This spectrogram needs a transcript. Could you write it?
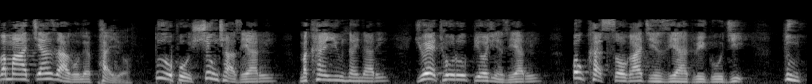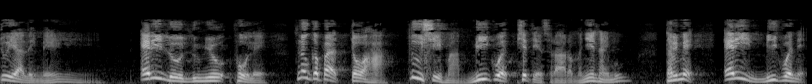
သမာကျမ်းစာကိုလည်းဖတ်ရောသူ့အဖို့ရှုံချစရာတွေမခံယူနိုင်တာတွေရွဲ့ထိုးထိုးပြောခြင်းစရာတွေပုတ်ခတ်စော်ကားခြင်းစရာတွေကိုကြည့်သူတွေ့ရလိမ့်မယ်အဲ့ဒီလိုလူမျိုးအဖို့လေနှုတ်ကပတ်တော်ဟာသူ့ရှိမှမိကွက်ဖြစ်တယ်ဆိုတာတော့မငြင်းနိုင်ဘူးဒါပေမဲ့အဲ့ဒီမိခွက်နဲ့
